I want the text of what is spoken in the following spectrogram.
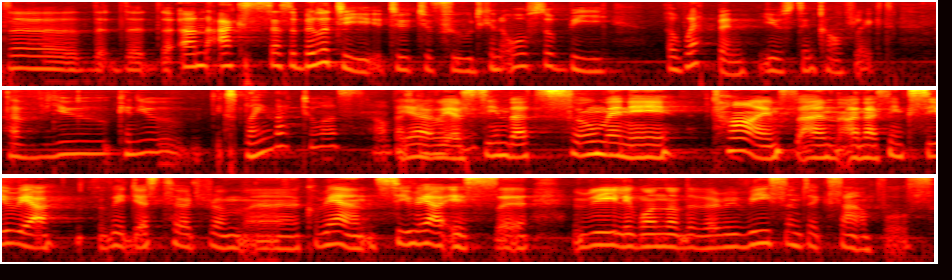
the, the, the, the, unaccessibility to, to food can also be a weapon used in conflict. Have you? Can you explain that to us? yeah, we have seen that so many times, and, and I think Syria, we just heard from uh, Corinne, Syria is uh, really one of the very recent examples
